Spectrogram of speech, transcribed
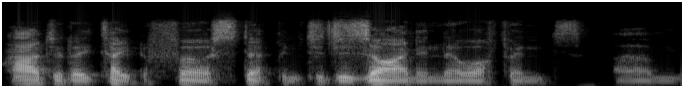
how do they take the first step into designing their offense um,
